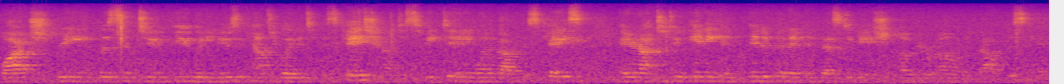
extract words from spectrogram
watch, read, listen to, view any news accounts related to this case. You're not to speak to anyone about this case, and you're not to do any in- independent investigation of your own about this case.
